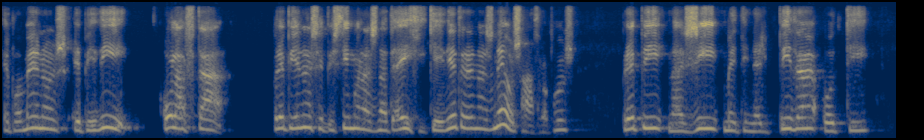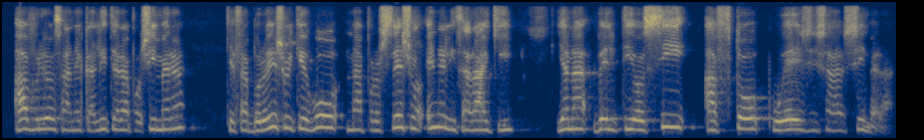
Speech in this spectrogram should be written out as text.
Επομένως, επειδή όλα αυτά πρέπει ένας επιστήμονας να τα έχει και ιδιαίτερα ένας νέος άνθρωπος, πρέπει να ζει με την ελπίδα ότι αύριο θα είναι καλύτερα από σήμερα και θα μπορέσω και εγώ να προσθέσω ένα λιθαράκι για να βελτιωθεί αυτό που έζησα σήμερα.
